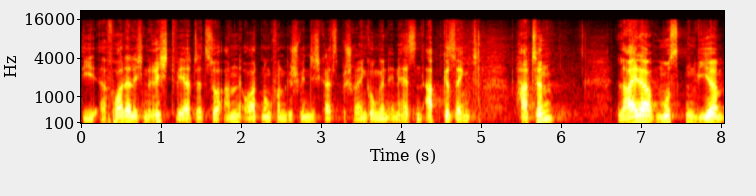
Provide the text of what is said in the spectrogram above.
die erforderlichen Richtwerte zur Anordnung von Geschwindigkeitsbeschränkungen in Hessen abgesenkt hatten. Leider mussten wir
